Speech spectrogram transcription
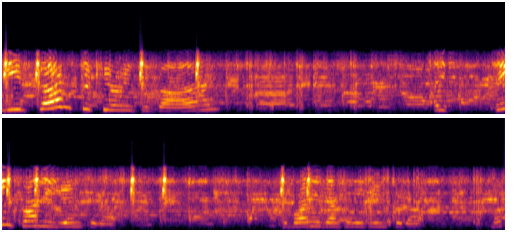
He's done security guard. I think Bonnie drinks a lot. The Bonnie definitely drinks a lot. Nope.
